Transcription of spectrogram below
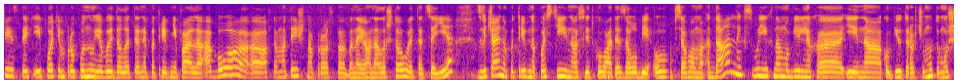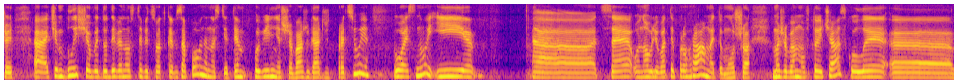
чистить і потім пропонує видалити непотрібні файли, або е, автоматично просто ви на його налаштовуєте. Це є. Звичайно, потрібно постійно слідкувати за обсягом даних своїх на мобільних е, і на комп'ютерах. Чому тому, що е, чим ближче ви до 90% заповненості, тим повільніше ваш гаджет працює. Ось ну і. Е, Це оновлювати програми, тому що ми живемо в той час, коли е,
